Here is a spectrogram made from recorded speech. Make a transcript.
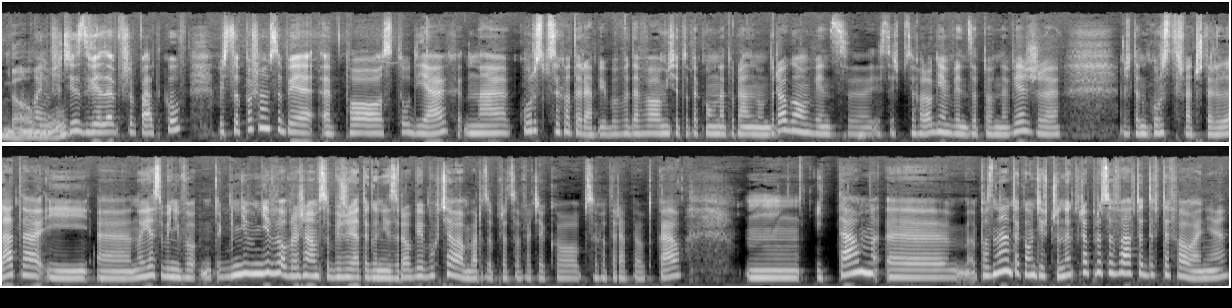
No, w moim życiu jest wiele przypadków. Wiesz co, poszłam sobie e, po studiach na kurs psychoterapii, bo wydawało mi się to taką naturalną drogą, więc e, jesteś psychologiem, więc zapewne wiesz, że, że ten kurs trwa 4 lata i e, no ja sobie nie, jakby nie, nie wyobrażałam sobie, że ja tego nie zrobię, bo chciałam bardzo pracować jako psychoterapeutka. Mm, I tam poznałam taką dziewczynę, która pracowała wtedy w tvn nie?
